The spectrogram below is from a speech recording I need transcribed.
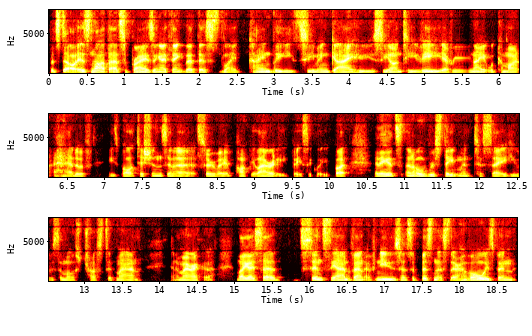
But still, it's not that surprising, I think, that this like kindly seeming guy who you see on TV every night would come out ahead of these politicians in a survey of popularity, basically. But I think it's an overstatement to say he was the most trusted man in America. Like I said, since the advent of news as a business, there have always been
